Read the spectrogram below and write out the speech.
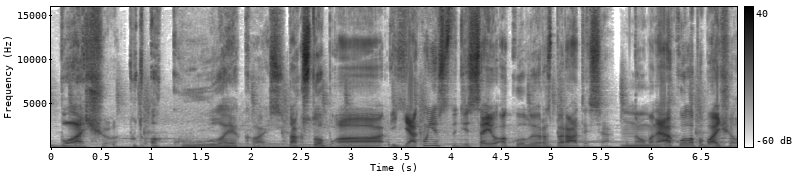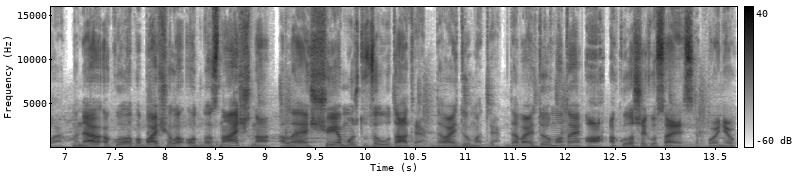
Бачу. Тут акула якась. Так, стоп. А як мені тоді з цією акулою розбиратися? Ну, мене акула побачила. Мене акула побачила однозначно, але що я можу тут залутати? Давай думати. Давай думати. А, акула ще й кусається, поняв.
